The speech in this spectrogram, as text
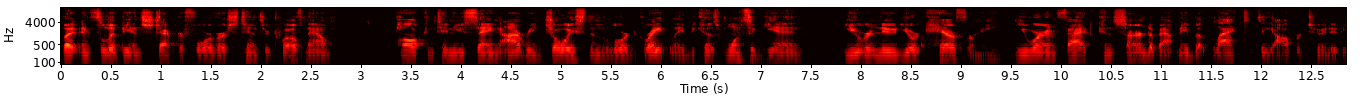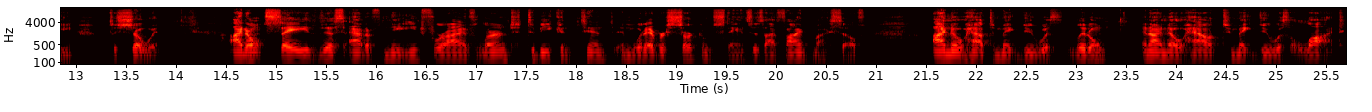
But in Philippians chapter 4, verse 10 through 12 now, Paul continues saying, I rejoiced in the Lord greatly because once again you renewed your care for me. You were in fact concerned about me, but lacked the opportunity to show it. I don't say this out of need, for I have learned to be content in whatever circumstances I find myself. I know how to make do with little, and I know how to make do with a lot.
